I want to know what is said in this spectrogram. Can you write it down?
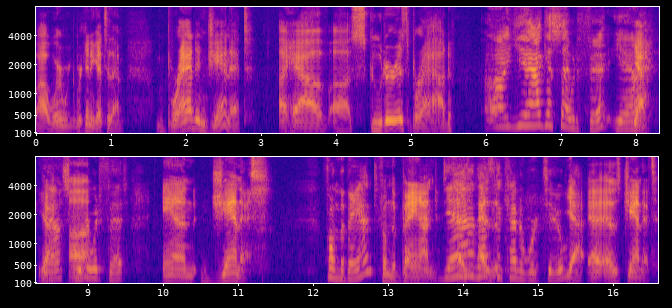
Uh, we're we're gonna get to them. Brad and Janet. I have uh, Scooter as Brad Uh, yeah, I guess that would fit. Yeah. Yeah, yeah. Scooter Uh, would fit and Janice from the band. from the band. Yeah, as- that as- could kind of work too. yeah, as Janet.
